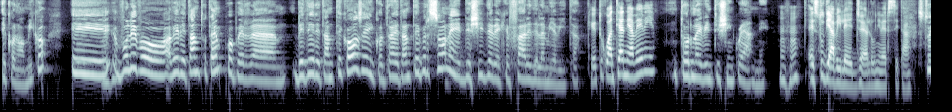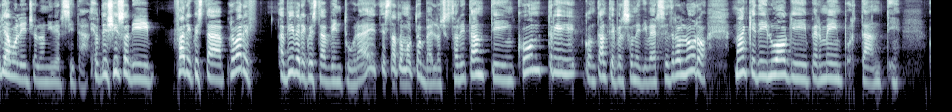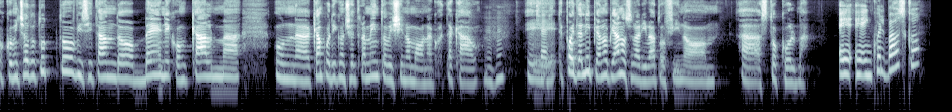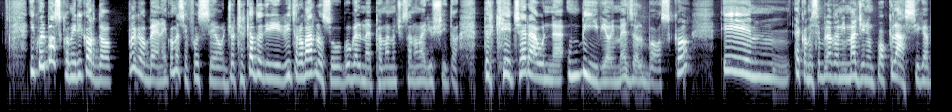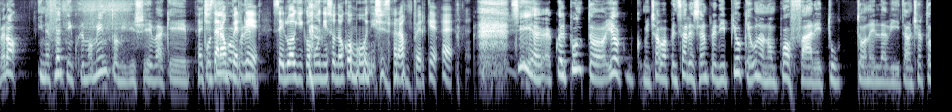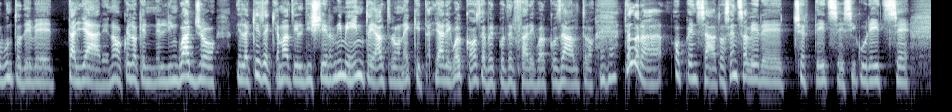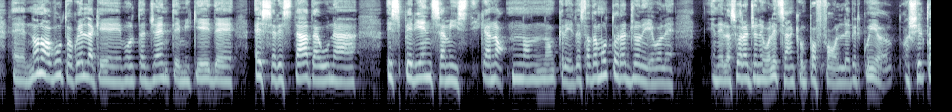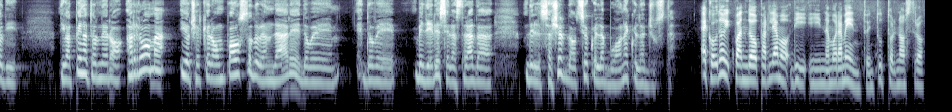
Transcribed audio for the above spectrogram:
economico e volevo avere tanto tempo per uh, vedere tante cose, incontrare tante persone e decidere che fare della mia vita. Che tu quanti anni avevi? Intorno ai 25 anni. Uh-huh. E studiavi legge all'università? Studiavo legge all'università e ho deciso di fare questa, provare a vivere questa avventura ed è stato molto bello. Ci sono stati tanti incontri con tante persone diverse tra loro, ma anche dei luoghi per me importanti ho cominciato tutto visitando bene, con calma, un campo di concentramento vicino a Monaco, a Dachau. Uh-huh. E, certo. e, poi da lì piano piano sono arrivato fino a Stoccolma. E, e in quel bosco? In quel bosco mi ricordo proprio bene, come se fosse oggi. Ho cercato di ritrovarlo su Google Map, ma non ci sono mai riuscito, perché c'era un, un bivio in mezzo al bosco e mm, ecco, mi è sembrata un'immagine un po' classica, però in effetti in quel momento mi diceva che... Eh, ci sarà un perché, prend- se i luoghi comuni sono comuni ci sarà un perché. Eh. sì, a quel punto io cominciavo a pensare sempre di più che uno non può fare tutto nella vita, a un certo punto deve tagliare, no? quello che nel linguaggio della Chiesa è chiamato il discernimento e altro non è che tagliare qualcosa per poter fare qualcos'altro. Uh-huh. E allora ho pensato, senza avere certezze, sicurezze, eh, non ho avuto quella che molta gente mi chiede essere stata una esperienza mistica, no, non, non credo, è stata molto ragionevole e nella sua ragionevolezza anche un po' folle, per cui ho, ho scelto di, dico appena tornerò a Roma io cercherò un posto dove andare e dove, e dove vedere se la strada del sacerdozio è quella buona e quella giusta. Ecco, noi quando parliamo di innamoramento in tutto il nostro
